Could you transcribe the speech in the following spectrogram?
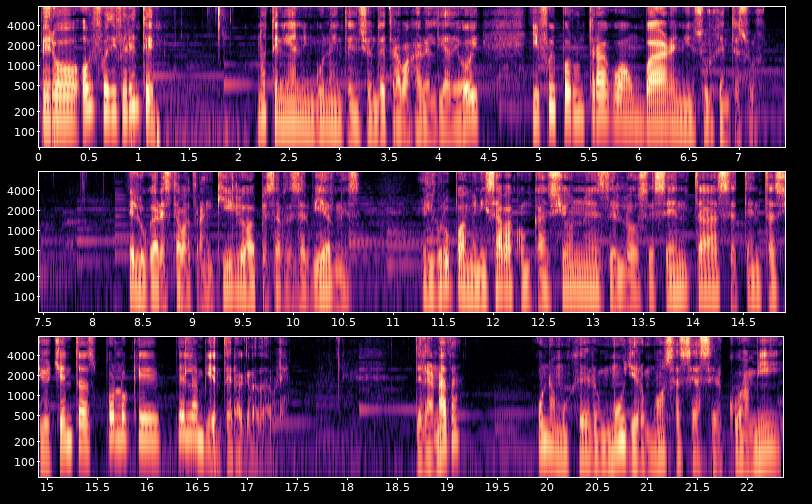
Pero hoy fue diferente. No tenía ninguna intención de trabajar el día de hoy y fui por un trago a un bar en Insurgente Sur. El lugar estaba tranquilo a pesar de ser viernes el grupo amenizaba con canciones de los 60, 70 y 80, por lo que el ambiente era agradable. De la nada, una mujer muy hermosa se acercó a mí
